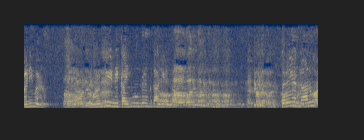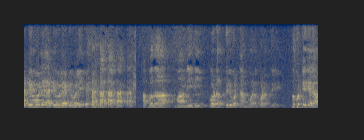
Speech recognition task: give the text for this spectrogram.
മടി വേണം. മടി ഇനി കൈ കൊണ്ട് കാര്യമില്ല ഇത്രയും എല്ലാരും അടിപൊളി അടിപൊളി അടിപൊളി. അപ്പൊ മാമി ഇനി കൊടത്തിൽ കൊട്ടാൻ പോവാണ് കുടത്തിൽ കൊട്ടിക്കാലോ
